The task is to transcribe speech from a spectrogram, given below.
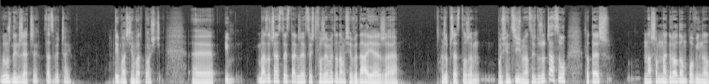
różnych rzeczy zazwyczaj tych właśnie wartości. E, I bardzo często jest tak, że jak coś tworzymy, to nam się wydaje, że, że przez to, że poświęciliśmy na coś dużo czasu, to też naszą nagrodą powinno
